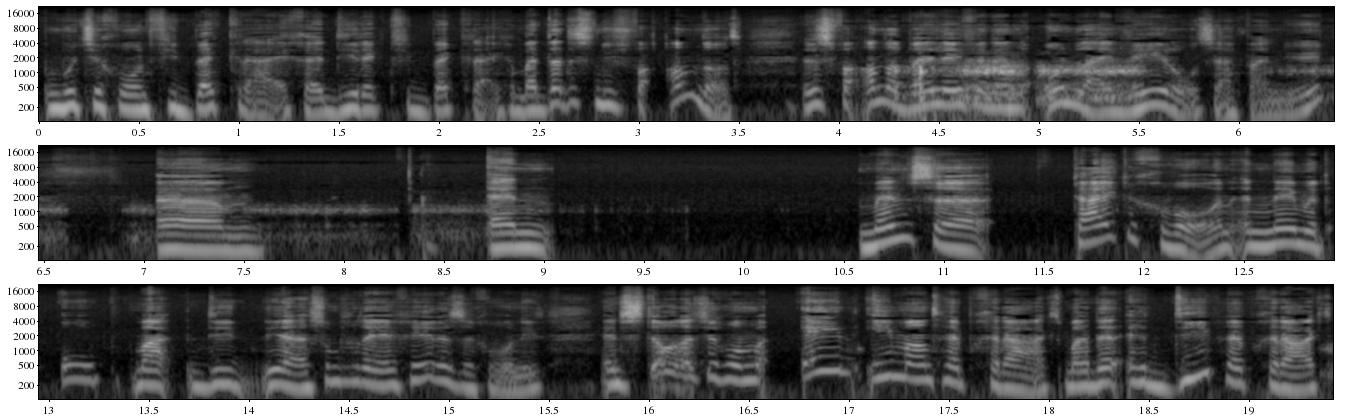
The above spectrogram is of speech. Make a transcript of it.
moet je gewoon feedback krijgen, direct feedback krijgen. Maar dat is nu veranderd. Het is veranderd. Wij leven in een online wereld, zeg maar nu. Um, en mensen kijken gewoon en nemen het op, maar die, ja, soms reageren ze gewoon niet. En stel dat je gewoon maar één iemand hebt geraakt, maar het diep hebt geraakt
